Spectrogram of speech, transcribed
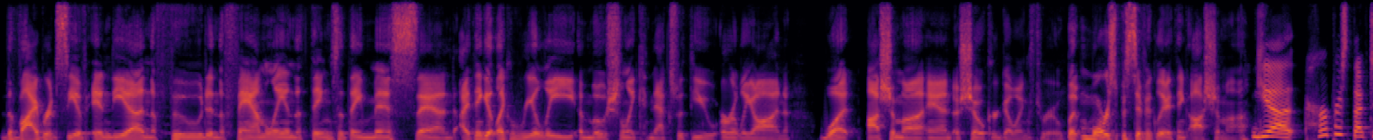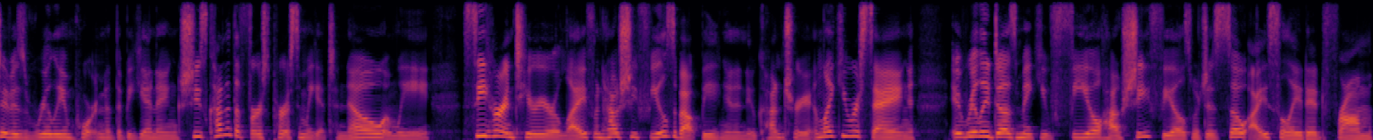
the vibrancy of India and the food and the family and the things that they miss. And I think it like really emotionally connects with you early on what Ashima and Ashok are going through. But more specifically, I think Ashima. Yeah, her perspective is really important at the beginning. She's kind of the first person we get to know, and we see her interior life and how she feels about being in a new country. And like you were saying, it really does make you feel how she feels, which is so isolated from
